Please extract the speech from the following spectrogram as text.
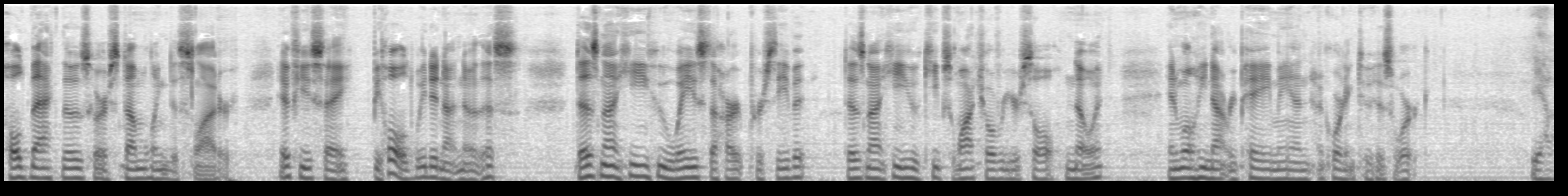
hold back those who are stumbling to slaughter. If you say, Behold, we did not know this, does not he who weighs the heart perceive it? Does not he who keeps watch over your soul know it? And will he not repay man according to his work? Yeah.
